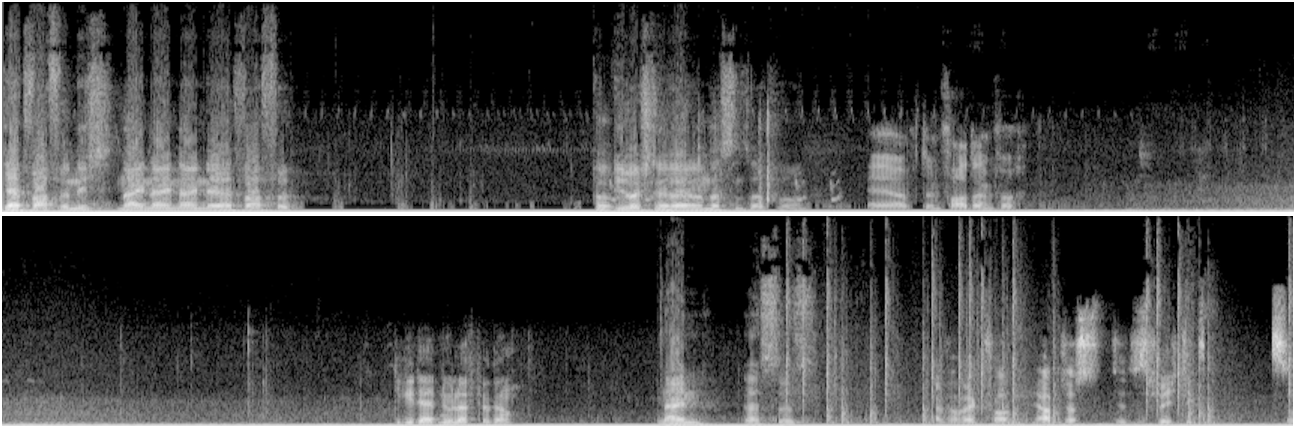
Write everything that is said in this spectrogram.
Der hat Waffe nicht? Nein, nein, nein, der hat Waffe. Komm lieber schnell rein und lass uns abhauen. Ja, ja, dann fahrt einfach. Digi, der hat nur Life begangen. Nein, lass es. Einfach wegfahren. Ihr habt das, das ist wichtig. So.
